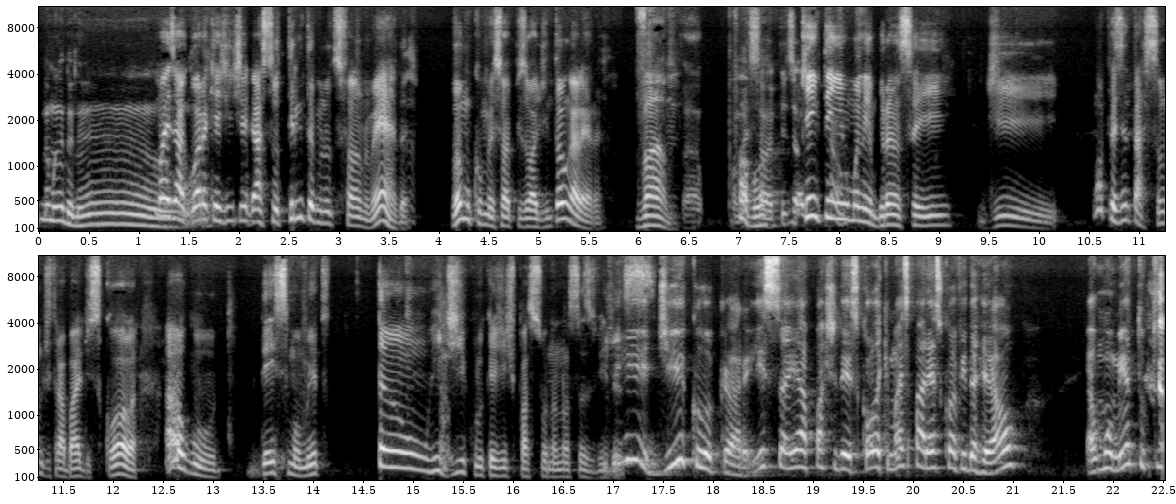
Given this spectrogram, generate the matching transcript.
Não mando, não. Mas agora que a gente gastou 30 minutos falando merda, vamos começar o episódio então, galera? Vamos. Começar favor. o episódio. Quem tem então. uma lembrança aí de uma apresentação de trabalho de escola, algo desse momento tão ridículo que a gente passou nas nossas Que vidas? ridículo, cara. Isso aí é a parte da escola que mais parece com a vida real. É o momento que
